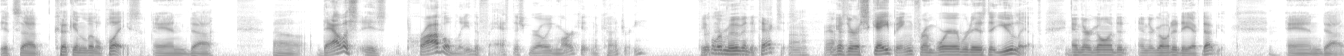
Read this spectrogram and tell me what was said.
it's a cooking little place. And uh, uh, Dallas is probably the fastest growing market in the country. People are moving to Texas yeah. because they're escaping from wherever it is that you live, and they're going to and they're going to DFW, and uh,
